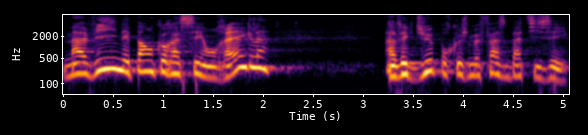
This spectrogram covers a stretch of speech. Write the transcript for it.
ma vie n'est pas encore assez en règle avec Dieu pour que je me fasse baptiser.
